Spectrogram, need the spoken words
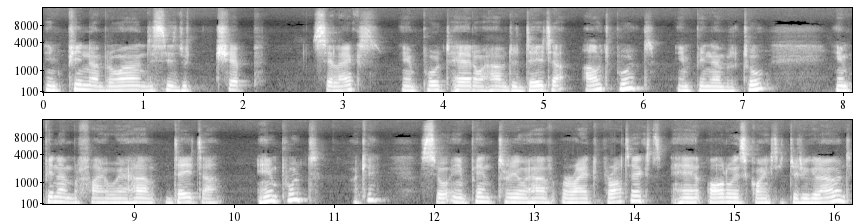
in pin number one this is the chip selects input here we have the data output. In pin number two in pin number five we have data input okay? So in pin 3 we have write protect here always connected to the ground.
